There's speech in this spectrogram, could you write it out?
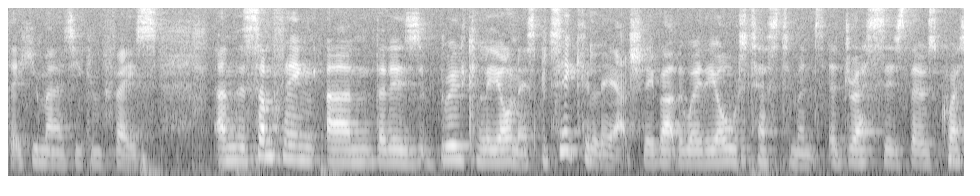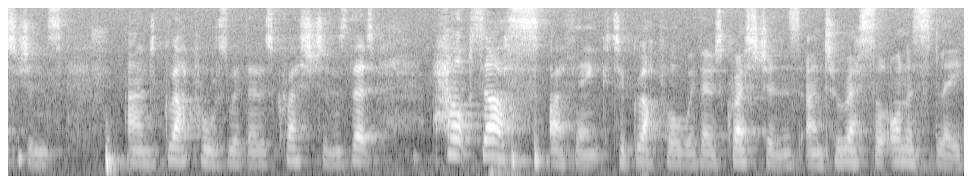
that humanity can face. And there's something um, that is brutally honest, particularly actually about the way the Old Testament addresses those questions and grapples with those questions that helps us, I think, to grapple with those questions and to wrestle honestly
